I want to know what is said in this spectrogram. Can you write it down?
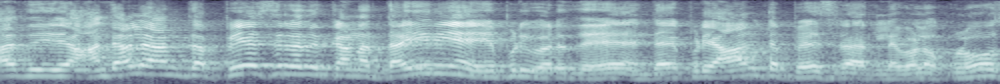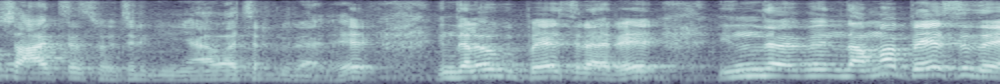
அது அந்த அந்த பேசுகிறதுக்கான தைரியம் எப்படி வருது? இந்த இப்படி ஆள்கிட்ட பேசுகிறாருல எவ்வளோ க்ளோஸ் ஆக்சஸ் வச்சுருக்கீங்க வச்சுருக்கிறாரு. இந்தளவுக்கு பேசுகிறாரு இந்த இந்த அம்மா பேசுது.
